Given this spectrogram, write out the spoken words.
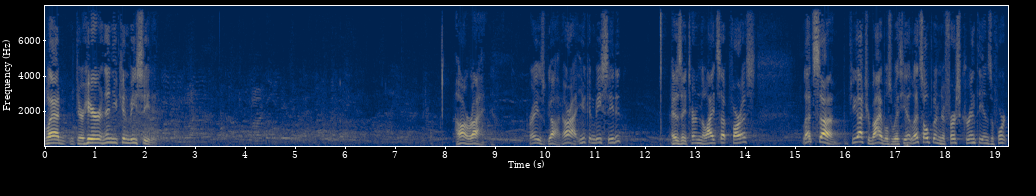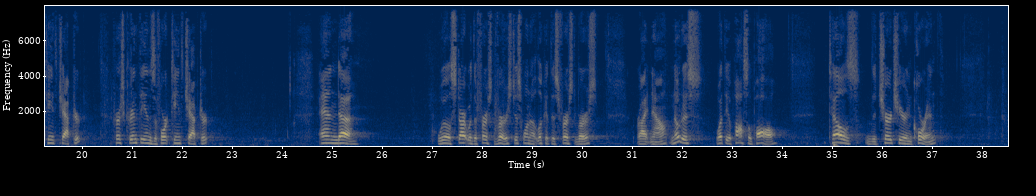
glad that they're here, and then you can be seated. All right. Praise God. All right, you can be seated as they turn the lights up for us. Let's, uh, if you got your Bibles with you, let's open to 1 Corinthians, the 14th chapter. 1 Corinthians, the 14th chapter. And, uh, We'll start with the first verse. Just want to look at this first verse right now. Notice what the Apostle Paul tells the church here in Corinth.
